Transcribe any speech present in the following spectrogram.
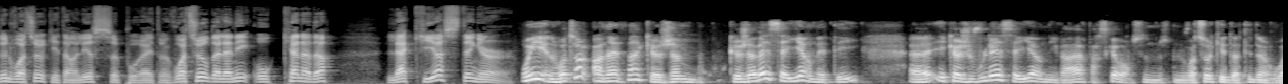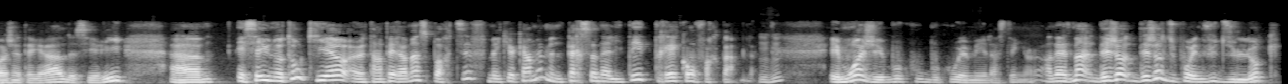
d'une voiture qui est en lice pour être voiture de l'année au Canada. La Kia Stinger. Oui, une voiture honnêtement que j'aime beaucoup, que j'avais essayé en été euh, et que je voulais essayer en hiver parce que bon, c'est une, voiture qui est dotée d'un rouage intégral de série. Euh, et c'est une auto qui a un tempérament sportif, mais qui a quand même une personnalité très confortable. Mm-hmm. Et moi, j'ai beaucoup, beaucoup aimé la Stinger. Honnêtement, déjà, déjà du point de vue du look,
